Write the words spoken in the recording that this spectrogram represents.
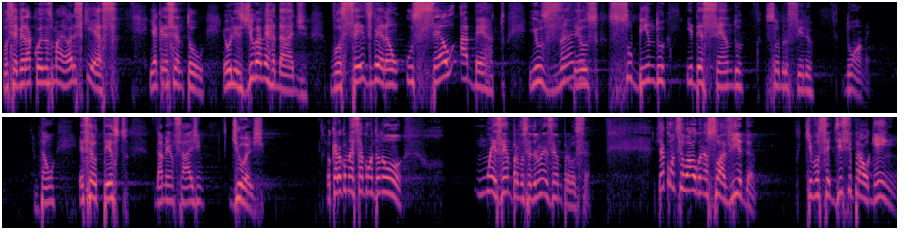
Você verá coisas maiores que essa. E acrescentou: Eu lhes digo a verdade, vocês verão o céu aberto e os anjos subindo e descendo sobre o filho do homem. Então, esse é o texto da mensagem de hoje. Eu quero começar contando um exemplo para você, dando um exemplo para você. Já aconteceu algo na sua vida que você disse para alguém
